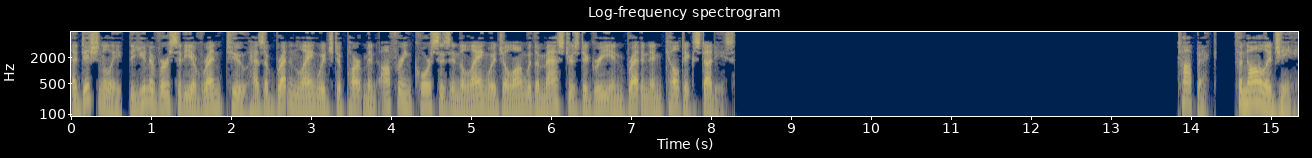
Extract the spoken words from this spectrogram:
Additionally, the University of Rennes too has a Breton language department offering courses in the language along with a master's degree in Breton and Celtic studies. Phonology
